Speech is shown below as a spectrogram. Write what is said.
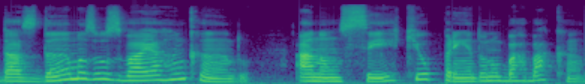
das damas os vai arrancando, a não ser que o prendam no barbacã.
